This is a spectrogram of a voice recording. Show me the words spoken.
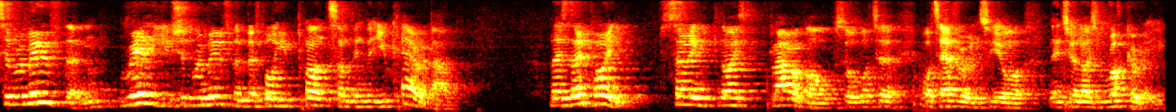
to remove them, really, you should remove them before you plant something that you care about. There's no point sowing nice flower bulbs or whatever into your, into your nice rockery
